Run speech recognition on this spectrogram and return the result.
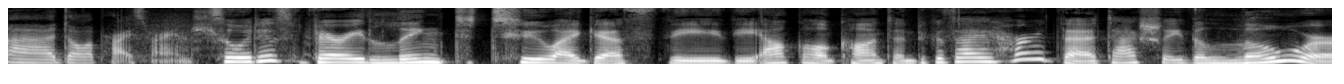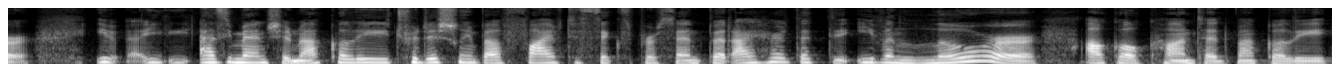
uh, dollar price range. So it is very linked to, I guess, the, the alcohol content because I heard that actually the lower, as you mentioned, makgeolli traditionally about five to six percent, but I heard that the even lower alcohol content makgeolli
